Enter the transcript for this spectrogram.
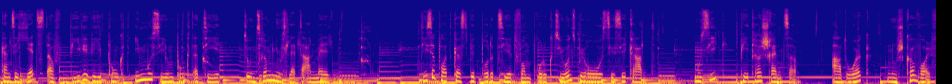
kann sich jetzt auf www.immuseum.at zu unserem Newsletter anmelden. Dieser Podcast wird produziert vom Produktionsbüro Sissi Grant. Musik Petra Schrenzer. Artwork Nuschka Wolf.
